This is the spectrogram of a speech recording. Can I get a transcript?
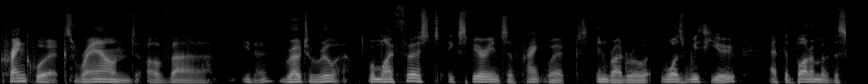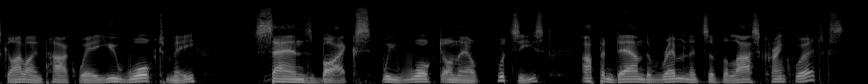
Crankworx round of, uh, you know, Rotorua. Well, my first experience of Crankworx in Rotorua was with you at the bottom of the Skyline Park, where you walked me, sans bikes. We walked on our footsies up and down the remnants of the last Crankworx.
